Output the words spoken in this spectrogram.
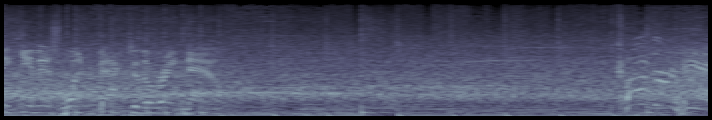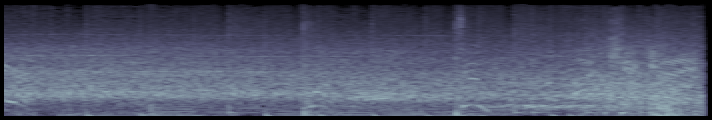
Taking this one back to the ring now. Cover here. One, two. A kick out at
